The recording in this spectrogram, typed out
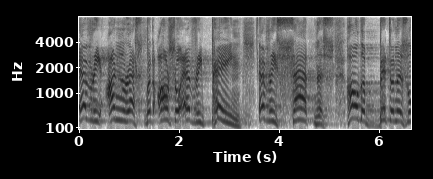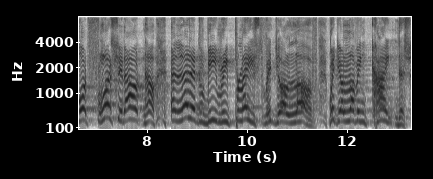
every unrest, but also every pain, every sadness, all the bitterness, Lord, flush it out now and let it be replaced with your love, with your loving kindness,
